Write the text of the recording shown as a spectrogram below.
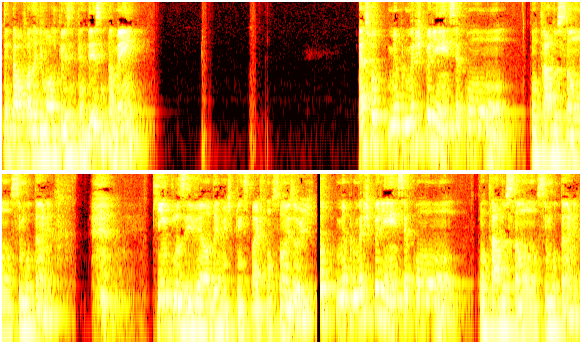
tentava fazer de modo que eles entendessem também. Essa foi minha primeira experiência com, com tradução simultânea. que inclusive é uma das minhas principais funções hoje. Minha primeira experiência com, com tradução simultânea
